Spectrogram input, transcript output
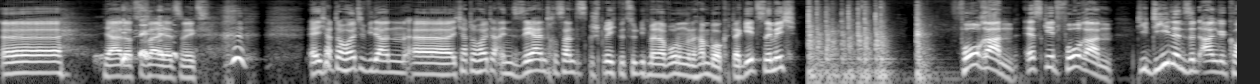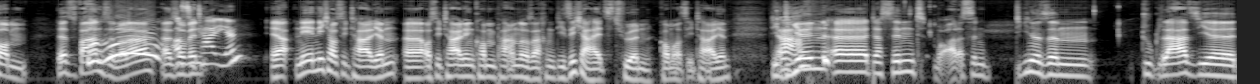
Äh, ja, dazu sage ich jetzt nichts. Ey, Ich hatte heute wieder ein, äh, ich hatte heute ein sehr interessantes Gespräch bezüglich meiner Wohnung in Hamburg. Da geht's nämlich voran. Es geht voran. Die Dielen sind angekommen. Das ist Wahnsinn, Uhu, oder? Also Aus wenn, Italien? ja, nee, nicht aus Italien. Äh, aus Italien kommen ein paar andere Sachen. Die Sicherheitstüren kommen aus Italien. Die Ja. Dielen, äh, das sind, boah, das sind Dinesen, Douglasie,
